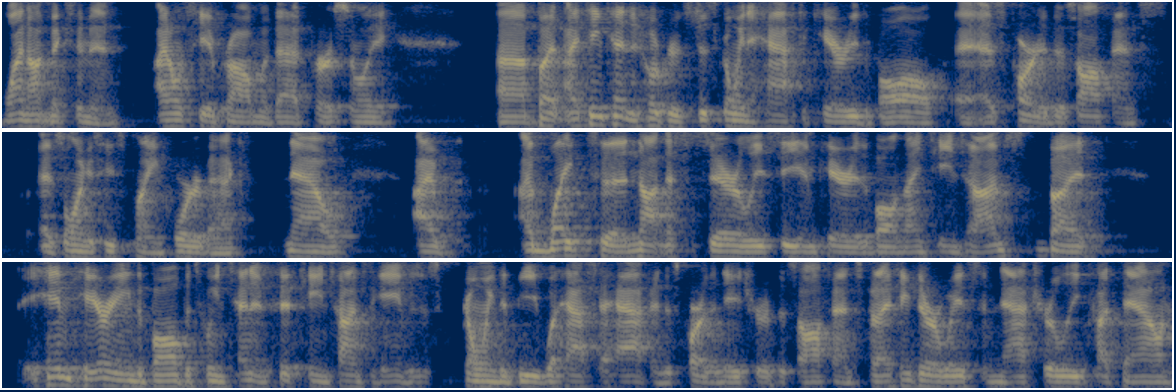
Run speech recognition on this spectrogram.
why not mix him in? I don't see a problem with that personally. Uh, but I think Hendon Hooker is just going to have to carry the ball as part of this offense as long as he's playing quarterback. Now, I I'd like to not necessarily see him carry the ball 19 times, but him carrying the ball between 10 and 15 times a game is just going to be what has to happen as part of the nature of this offense. But I think there are ways to naturally cut down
